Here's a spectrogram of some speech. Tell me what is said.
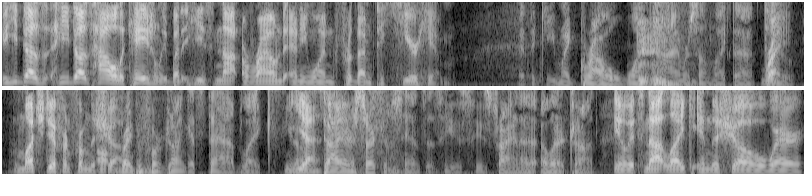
he does. He does howl occasionally, but he's not around anyone for them to hear him. I think he might growl one time or something like that. too. Right. Much different from the Oh, show. Right before Jon gets stabbed, like you know, Yes. dire circumstances. He's he's trying to alert Jon. You know, it's not like in the show where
